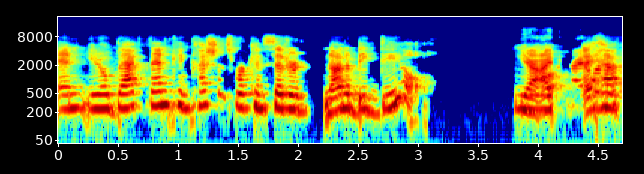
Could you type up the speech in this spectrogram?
And, you know, back then concussions were considered not a big deal. You yeah, know, I, I, I have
